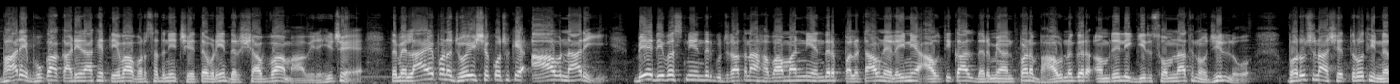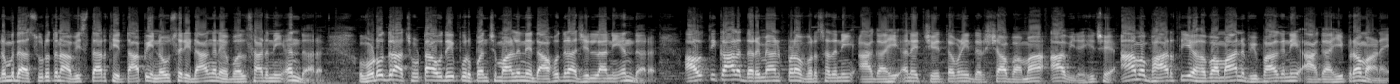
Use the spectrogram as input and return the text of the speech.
ભારે ભૂકા કાઢી નાખે તેવા વરસાદની ચેતવણી દર્શાવવામાં આવી રહી છે. તમે લાઈવ પણ જોઈ શકો છો કે આવનારી બે દિવસની અંદર ગુજરાતના હવામાનની અંદર પલટાવને લઈને આવતીકાલ દરમિયાન પણ ભાવનગર અમરેલી ગીર સોમનાથનો જિલ્લો. ભરૂચના ક્ષેત્રોથી નર્મદા સુરતના વિસ્તારથી તાપી નવસારી ડાંગ અને વલસાડની અંદર. વડોદરા છોટાઉદેપુર પંચમહાલ અને દાહોદના જિલ્લાની અંદર. આવતીકાલ દરમિયાન પણ વરસાદની આગાહી અને ચેતવણી દર્શાવવામાં આવી રહી છે. આમ ભારતીય હવામાન વિભાગની આગાહી પ્રમાણે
